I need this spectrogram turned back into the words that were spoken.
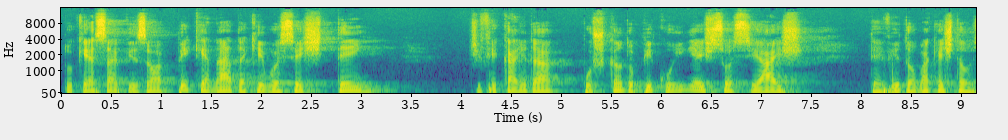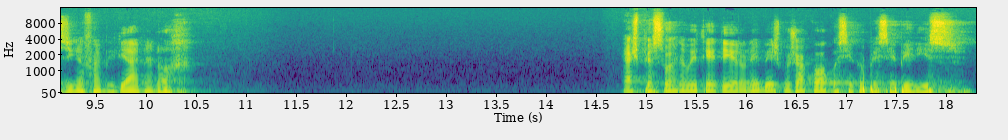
do que essa visão apequenada que vocês têm de ficar ainda buscando picuinhas sociais devido a uma questãozinha familiar menor. As pessoas não entenderam, nem mesmo Jacó conseguiu perceber isso.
